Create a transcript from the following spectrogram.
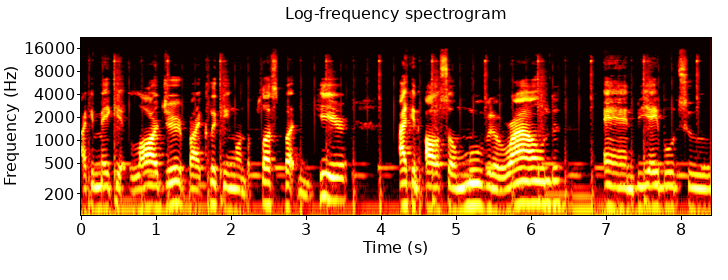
I can make it larger by clicking on the plus button here. I can also move it around and be able to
